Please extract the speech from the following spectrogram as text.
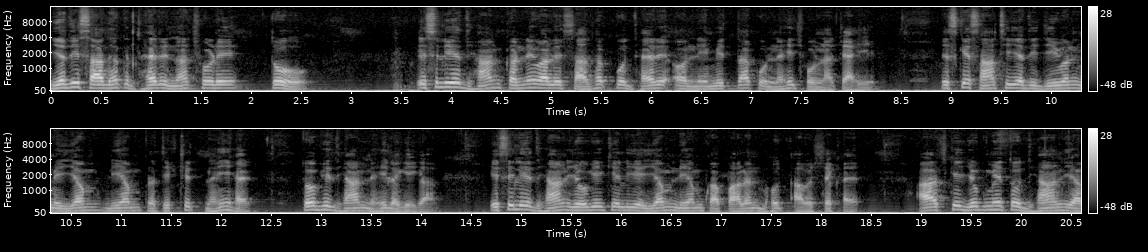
यदि साधक धैर्य न छोड़े तो इसलिए ध्यान करने वाले साधक को धैर्य और नियमितता को नहीं छोड़ना चाहिए। इसके साथ ही यदि जीवन में यम, नियम प्रतिष्ठित नहीं है तो भी ध्यान नहीं लगेगा। इसीलिए ध्यान योगी के लिए यम, नियम का पालन बहुत आवश्यक है। आज के युग में तो ध्यान या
